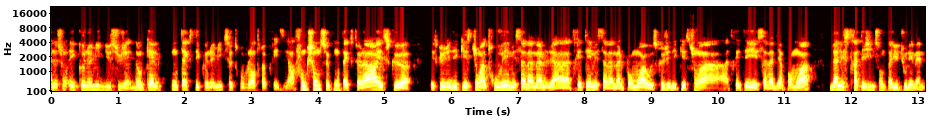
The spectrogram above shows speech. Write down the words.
notion économique du sujet. Dans quel contexte économique se trouve l'entreprise? Et en fonction de ce contexte-là, est-ce que, est que j'ai des questions à trouver mais ça va mal à traiter mais ça va mal pour moi ou est-ce que j'ai des questions à, traiter et ça va bien pour moi? Là, les stratégies ne sont pas du tout les mêmes.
